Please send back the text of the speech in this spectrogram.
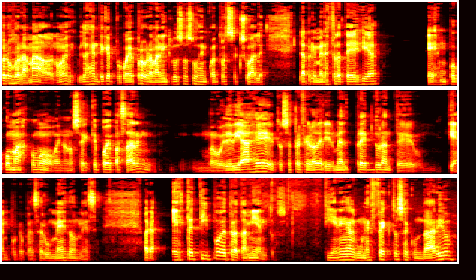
programado, ¿no? Es la gente que puede programar incluso sus encuentros sexuales. La primera estrategia es un poco más como, bueno, no sé qué puede pasar, me voy de viaje, entonces prefiero adherirme al PrEP durante un tiempo, que puede ser un mes, dos meses. Ahora, ¿este tipo de tratamientos tienen algún efecto secundario?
